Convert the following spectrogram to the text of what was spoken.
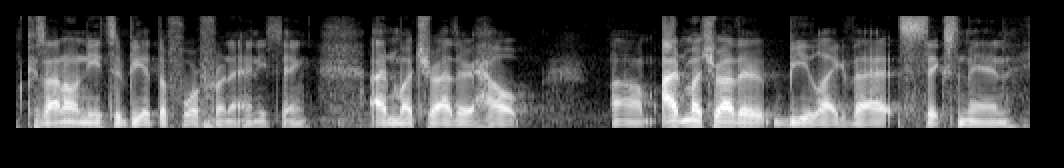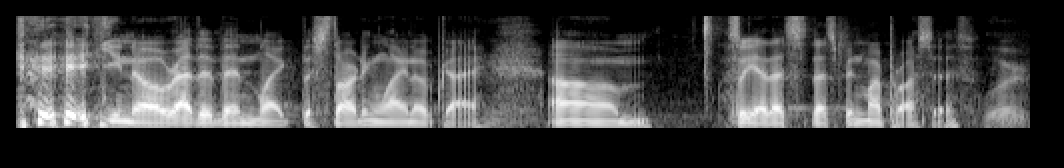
because I don't need to be at the forefront of anything. I'd much rather help. Um, I'd much rather be like that sixth man, you know, rather than like the starting lineup guy. Um, so yeah, that's that's been my process. Word.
